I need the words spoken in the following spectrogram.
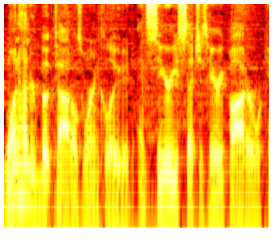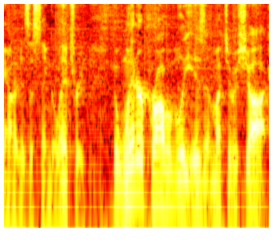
100 book titles were included, and series such as Harry Potter were counted as a single entry. The winner probably isn't much of a shock,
